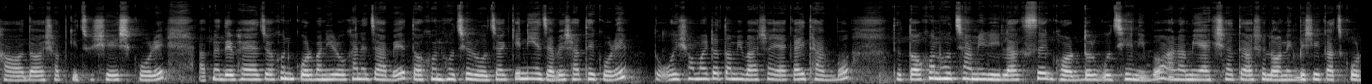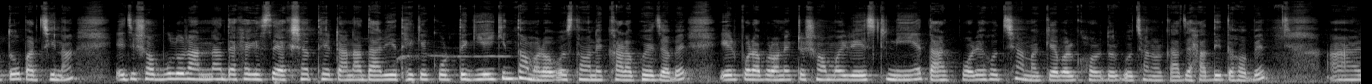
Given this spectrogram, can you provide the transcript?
খাওয়া দাওয়া সব কিছু শেষ করে, আপনাদের ভাইয়া যখন কোরবানির ওখানে যাবে তখন হচ্ছে রোজাকে নিয়ে যাবে সাথে করে। তো ওই সময়টা তো আমি বাসায় একাই থাকব। তো তখন হচ্ছে আমি রিল্যাক্সে ঘর ঘরদোর গুছিয়ে নিব। আর আমি একসাথে আসলে অনেক বেশি কাজ করতেও পারছি না। এই যে সবগুলো রান্না দেখা গেছে একসাথে টানা দাঁড়িয়ে থেকে করতে গিয়েই কিন্তু আমার অবস্থা অনেক খারাপ হয়ে যাবে। এরপর আবার অনেকটা সময় রেস্ট নিয়ে তারপরে হচ্ছে আমাকে আবার ঘর ঘরদোর গোছানোর কাজে হাত দিতে হবে। আর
